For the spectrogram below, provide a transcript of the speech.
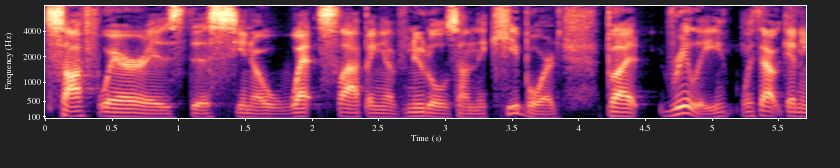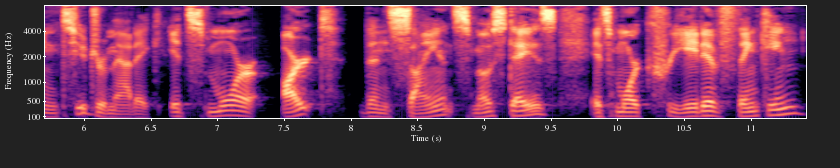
software is this, you know, wet slapping of noodles on the keyboard. But really, without getting too dramatic, it's more art than science most days. It's more creative thinking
